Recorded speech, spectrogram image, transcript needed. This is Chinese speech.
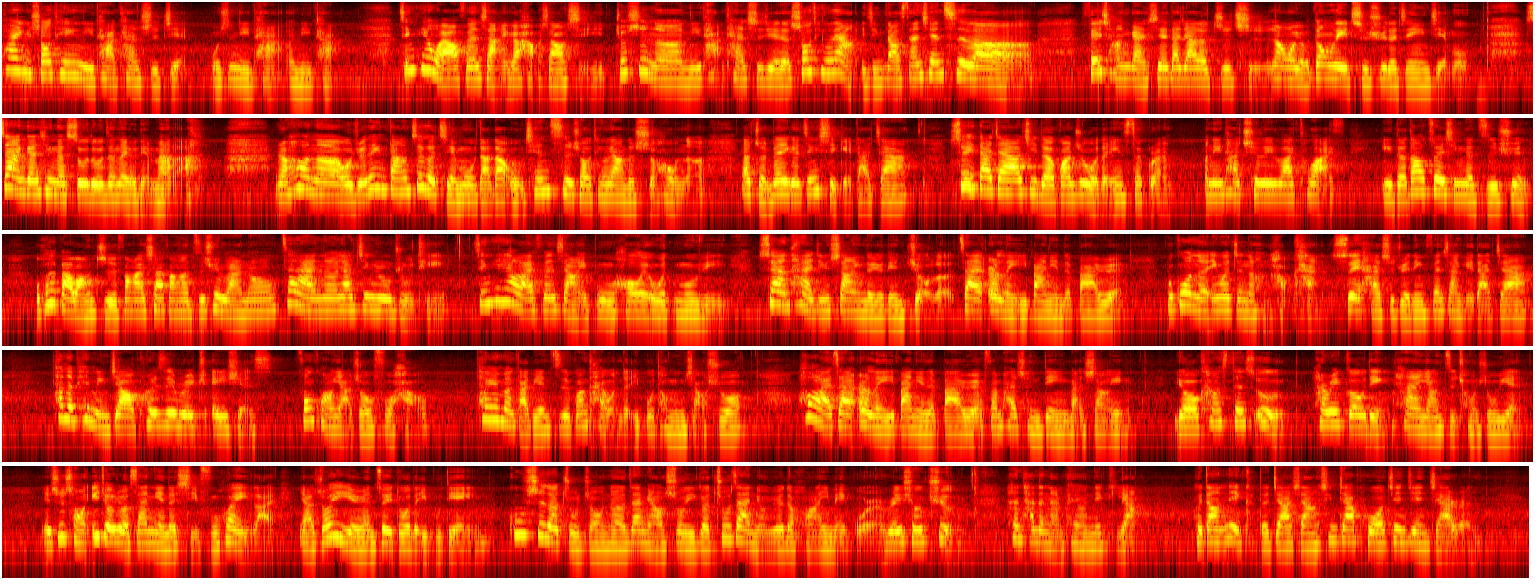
欢迎收听妮塔看世界，我是妮塔，呃，妮塔。今天我要分享一个好消息，就是呢，妮塔看世界的收听量已经到三千次了，非常感谢大家的支持，让我有动力持续的经营节目。虽然更新的速度真的有点慢啦，然后呢，我决定当这个节目达到五千次收听量的时候呢，要准备一个惊喜给大家，所以大家要记得关注我的 Instagram Anita Chili Like Life，以得到最新的资讯。我会把网址放在下方的资讯栏哦。再来呢，要进入主题，今天要来分享一部 Hollywood movie，虽然它已经上映的有点久了，在二零一八年的八月。不过呢，因为真的很好看，所以还是决定分享给大家。它的片名叫《Crazy Rich Asians》，疯狂亚洲富豪。它原本改编自关凯文的一部同名小说，后来在二零一八年的八月翻拍成电影版上映，由 Constance Wu、Harry Golding 和杨紫琼主演，也是从一九九三年的喜福会以来亚洲裔演员最多的一部电影。故事的主轴呢，在描述一个住在纽约的华裔美国人 Rachel Chu。和她的男朋友 Nick Young 回到 Nick 的家乡新加坡见见家人，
